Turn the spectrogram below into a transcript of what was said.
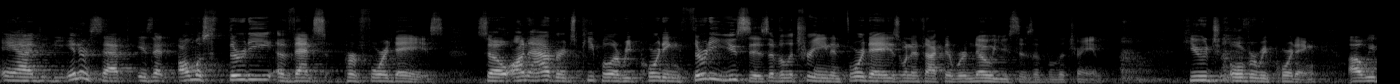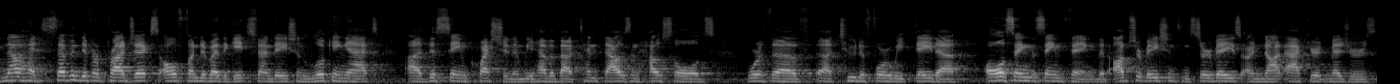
and the intercept is at almost 30 events per four days. So on average, people are reporting 30 uses of a latrine in four days when in fact there were no uses of the latrine. Huge overreporting. Uh, we've now had seven different projects, all funded by the Gates Foundation, looking at uh, this same question, and we have about 10,000 households worth of uh, two to four week data, all saying the same thing, that observations and surveys are not accurate measures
